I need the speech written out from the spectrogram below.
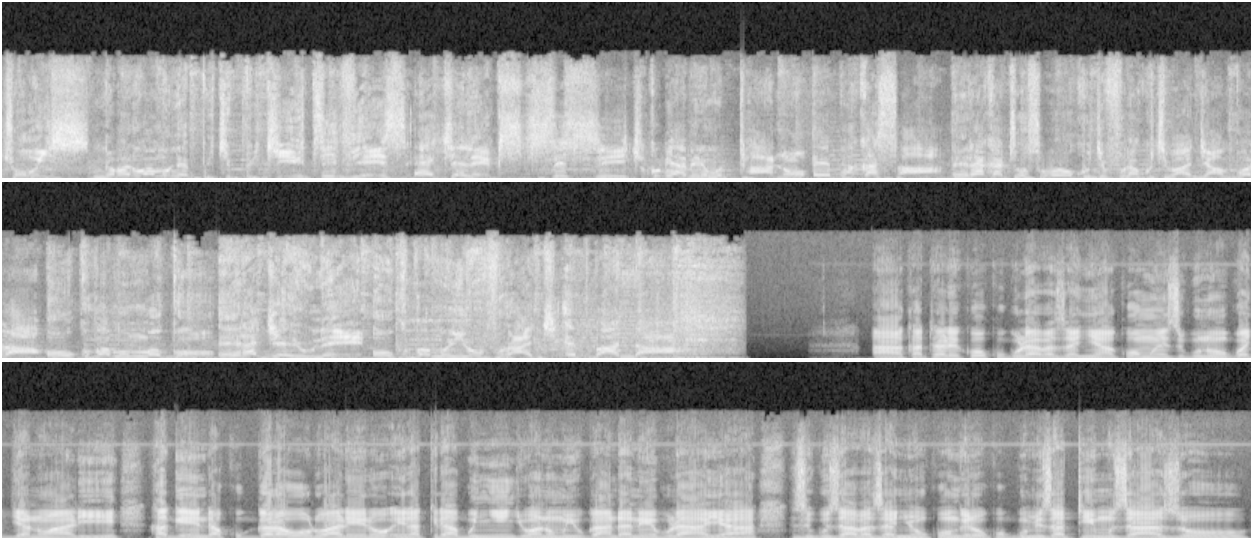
choice. Nga bali wamu ne pikipiki tvs hlx cc 25 epakasa. Era kati osobola okugifuna ku kibanja mpola okuva mu mmogo era gyeyune okuva mu uvrage ebbanda akatale k'okugula abazannyi ak'omwezi guno ogwa januari kagenda kuggalawo olwaleero era kiraabu nnyingi wano mu uganda ne bulaaya ziguza abazannyi okwongera okuggumiza ttiimu zaazo.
